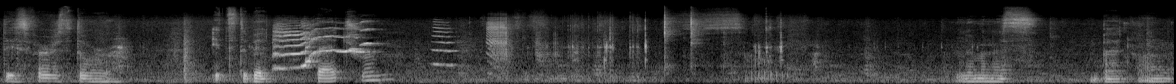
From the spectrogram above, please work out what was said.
this first door, it's the bed bedroom. So luminous bedroom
